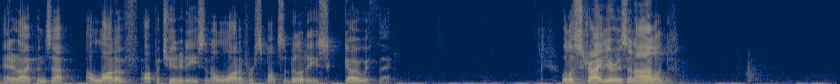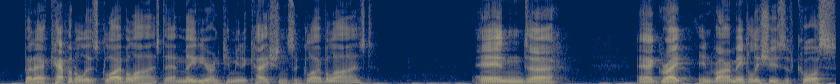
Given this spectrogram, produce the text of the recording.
and it opens up a lot of opportunities and a lot of responsibilities go with that. Well, Australia is an island, but our capital is globalised, our media and communications are globalised, and uh, our great environmental issues, of course,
